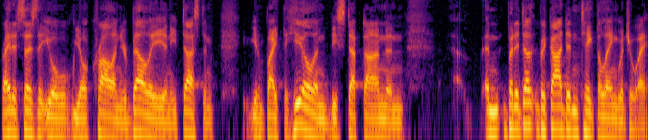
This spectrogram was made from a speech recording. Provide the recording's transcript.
right? It says that you'll you'll crawl on your belly and eat dust and you know bite the heel and be stepped on, and and but it does. But God didn't take the language away.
